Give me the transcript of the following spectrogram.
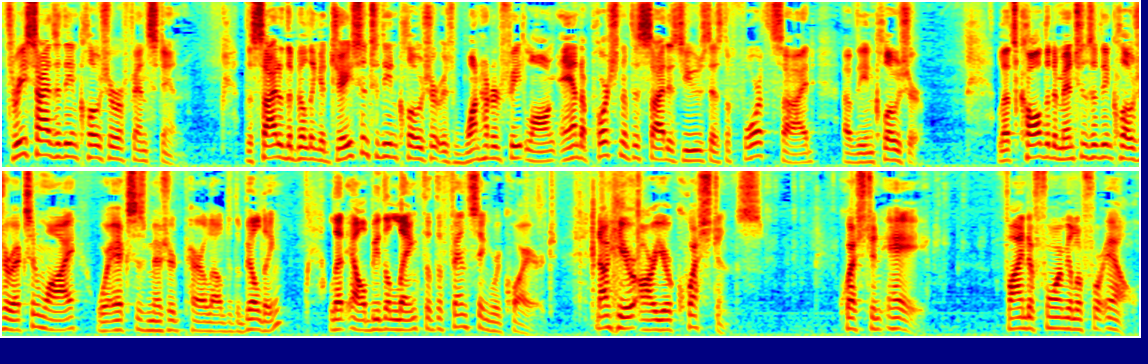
Three sides of the enclosure are fenced in. The side of the building adjacent to the enclosure is 100 feet long, and a portion of this side is used as the fourth side of the enclosure. Let's call the dimensions of the enclosure x and y, where x is measured parallel to the building. Let L be the length of the fencing required. Now, here are your questions. Question A Find a formula for L.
